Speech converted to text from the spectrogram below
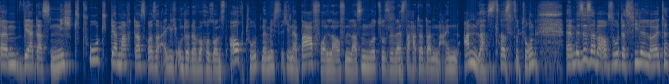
Ähm, wer das nicht tut, der macht das, was er eigentlich unter der Woche sonst auch tut, nämlich sich in der Bar volllaufen lassen. Nur zu Silvester hat er dann einen Anlass, das zu tun. Ähm, es ist aber auch so, dass viele Leute,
